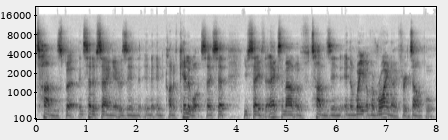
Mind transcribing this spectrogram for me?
tons, but instead of saying it was in, in, in kind of kilowatts, they said you saved an X amount of tons in, in the weight of a rhino, for example.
